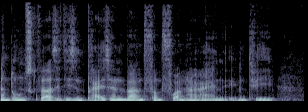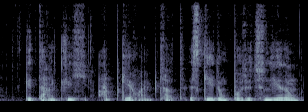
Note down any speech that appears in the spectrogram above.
und uns quasi diesen Preiseinwand von vornherein irgendwie gedanklich abgeräumt hat. Es geht um Positionierung,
